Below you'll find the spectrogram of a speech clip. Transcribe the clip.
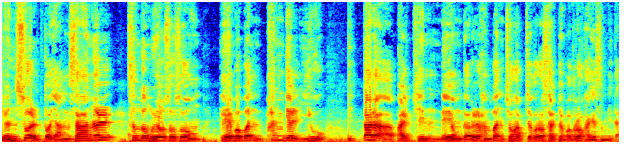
연수월 또 양산을 선거무효소송 대법원 판결 이후 잇따라 밝힌 내용들을 한번 종합적으로 살펴보도록 하겠습니다.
